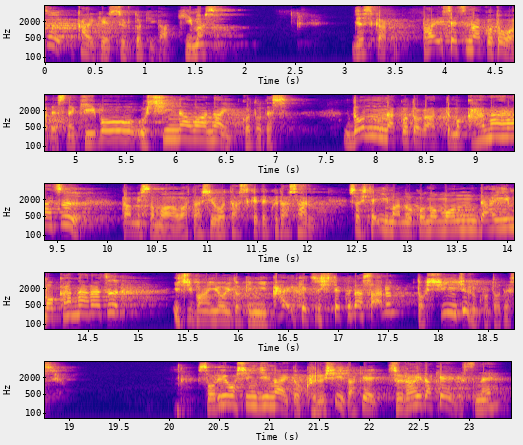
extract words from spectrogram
ず解決する時が来ます。ですから、大切なことはですね、希望を失わないことです。どんなことがあっても必ず神様は私を助けてくださる。そして今のこの問題も必ず一番良い時に解決してくださると信じることですよ。それを信じないと苦しいだけ、辛いだけですね。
